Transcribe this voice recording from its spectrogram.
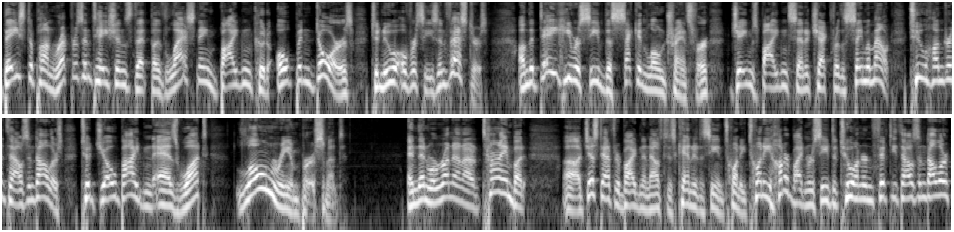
based upon representations that the last name Biden could open doors to new overseas investors. On the day he received the second loan transfer, James Biden sent a check for the same amount, $200,000, to Joe Biden as what? Loan reimbursement. And then we're running out of time, but uh, just after Biden announced his candidacy in 2020, Hunter Biden received a $250,000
